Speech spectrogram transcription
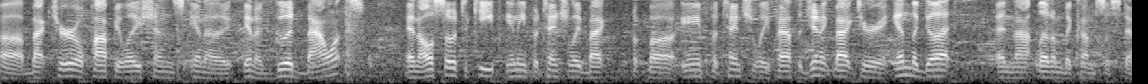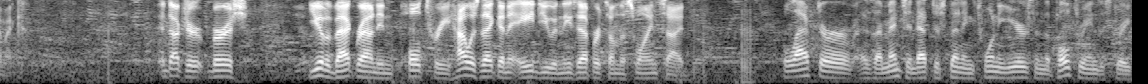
uh, bacterial populations in a, in a good balance and also to keep any potentially back, uh, any potentially pathogenic bacteria in the gut and not let them become systemic. And Dr. Buresh, you have a background in poultry. How is that going to aid you in these efforts on the swine side? Well, after, as I mentioned, after spending 20 years in the poultry industry,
